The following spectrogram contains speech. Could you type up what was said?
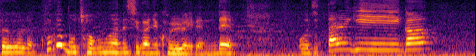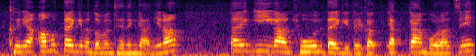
그러길래 그게 뭐 적응하는 시간이 걸려 이랬는데 뭐지 딸기가 그냥 아무 딸기나 넣으면 되는 게 아니라 딸기가 좋은 딸기들, 그러니까 약간 뭐라지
